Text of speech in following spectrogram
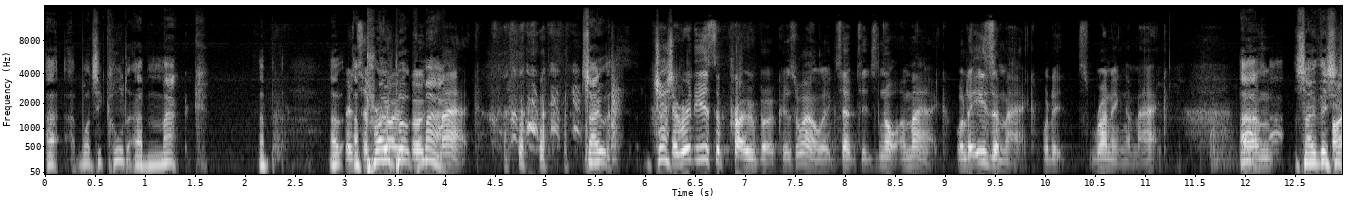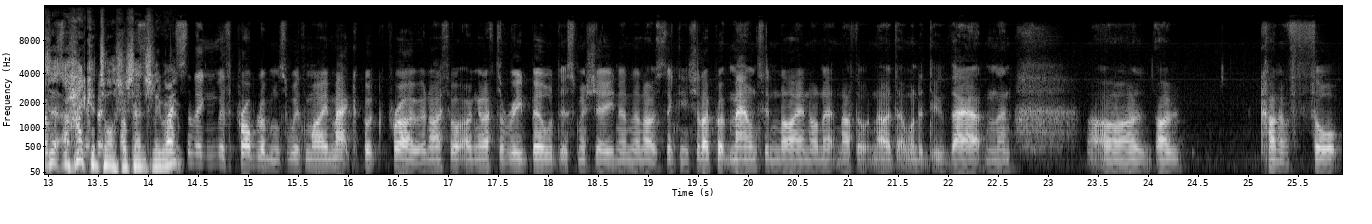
a, what's it called? A Mac, a, a, a ProBook ProBook Mac. So just It really is a ProBook as well, except it's not a Mac. Well, it is a Mac. Well, it's running a Mac. Um, so this is I a, was a Hackintosh essentially, right? Wrestling with problems with my MacBook Pro, and I thought I'm going to have to rebuild this machine. And then I was thinking, should I put Mountain Lion on it? And I thought, no, I don't want to do that. And then uh, I kind of thought,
